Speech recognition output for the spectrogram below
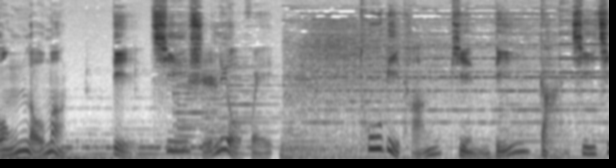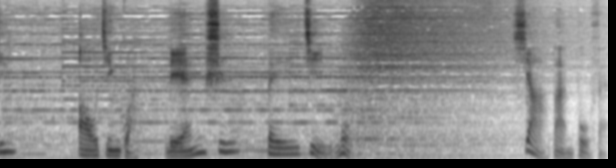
红楼梦》第七十六回：突壁堂品笛感凄清，凹晶馆连诗悲寂寞。下半部分，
